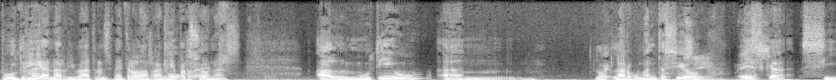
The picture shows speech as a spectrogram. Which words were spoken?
podrien arribar a transmetre la ràbia a persones. El motiu, um, l'argumentació, Sí, és... és- que si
